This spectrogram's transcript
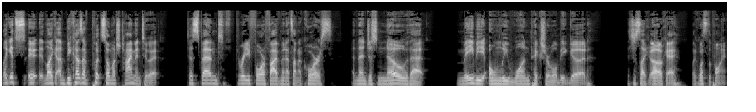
Like it's it, it- like uh, because I've put so much time into it to spend three, four, five minutes on a course and then just know that maybe only one picture will be good. It's just like, oh, okay. Like, what's the point?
